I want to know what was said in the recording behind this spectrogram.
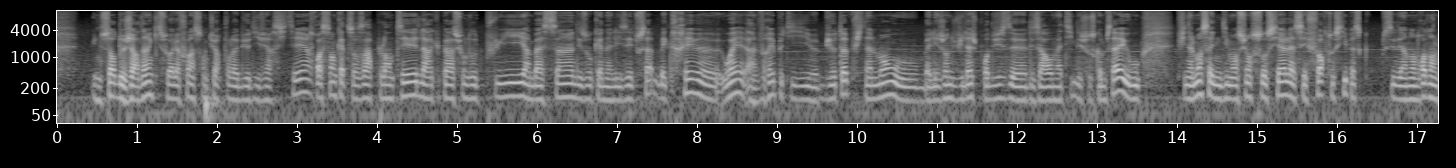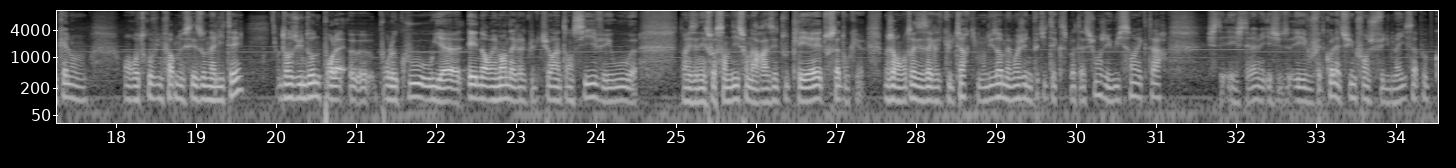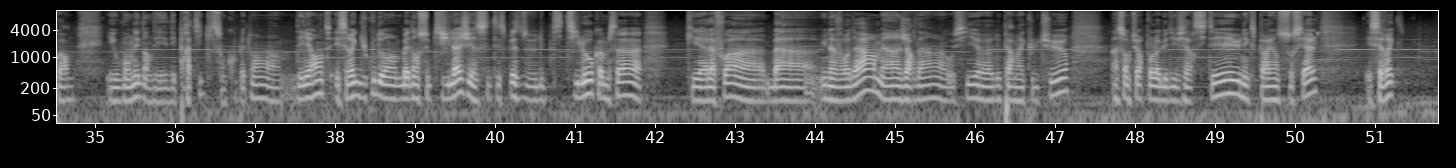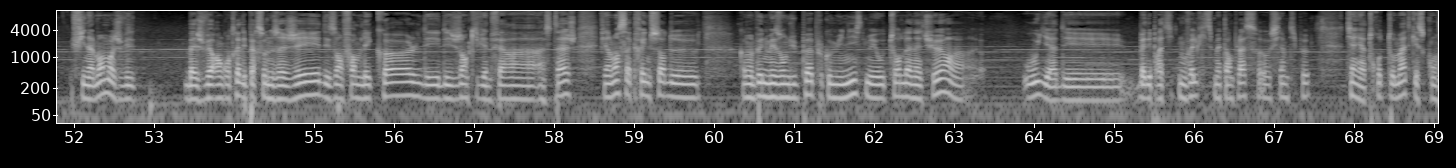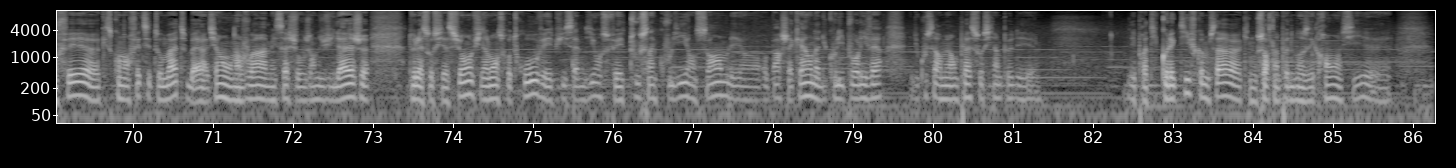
une sorte de jardin qui soit à la fois un sanctuaire pour la biodiversité, 300-400 arbres plantés, de la récupération d'eau de pluie, un bassin, des eaux canalisées, tout ça, mais créer euh, un vrai petit euh, biotope finalement où bah, les gens du village produisent des aromatiques, des choses comme ça, et où finalement ça a une dimension sociale assez forte aussi parce que c'est un endroit dans lequel on, on retrouve une forme de saisonnalité dans une zone pour, la, euh, pour le coup où il y a énormément d'agriculture intensive et où euh, dans les années 70 on a rasé toutes les haies et tout ça. Donc euh, moi j'ai rencontré des agriculteurs qui m'ont dit oh mais moi j'ai une petite exploitation, j'ai 800 hectares. Et j'étais là, mais, vous faites quoi là-dessus? Ils me font je fais du maïs à popcorn. Et où on est dans des, pratiques qui sont complètement délirantes. Et c'est vrai que du coup dans, bah, dans ce petit village il y a cette espèce de, de petit îlot comme ça qui est à la fois ben, une œuvre d'art, mais un jardin aussi de permaculture, un sanctuaire pour la biodiversité, une expérience sociale. Et c'est vrai que finalement, moi, je vais, ben, je vais rencontrer des personnes âgées, des enfants de l'école, des, des, gens qui viennent faire un, stage. Finalement, ça crée une sorte de, comme un peu une maison du peuple communiste, mais autour de la nature, où il y a des, bah, des pratiques nouvelles qui se mettent en place aussi un petit peu. Tiens, il y a trop de tomates, qu'est-ce qu'on fait euh, Qu'est-ce qu'on en fait de ces tomates? Bah, Tiens, on envoie un message aux gens du village, de l'association, finalement on se retrouve, et puis samedi on se fait tous un coulis ensemble, et on repart chacun, on a du coulis pour l'hiver. Du coup, ça remet en place aussi un peu des, des pratiques collectives comme ça, euh, qui nous sortent un peu de nos écrans aussi.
